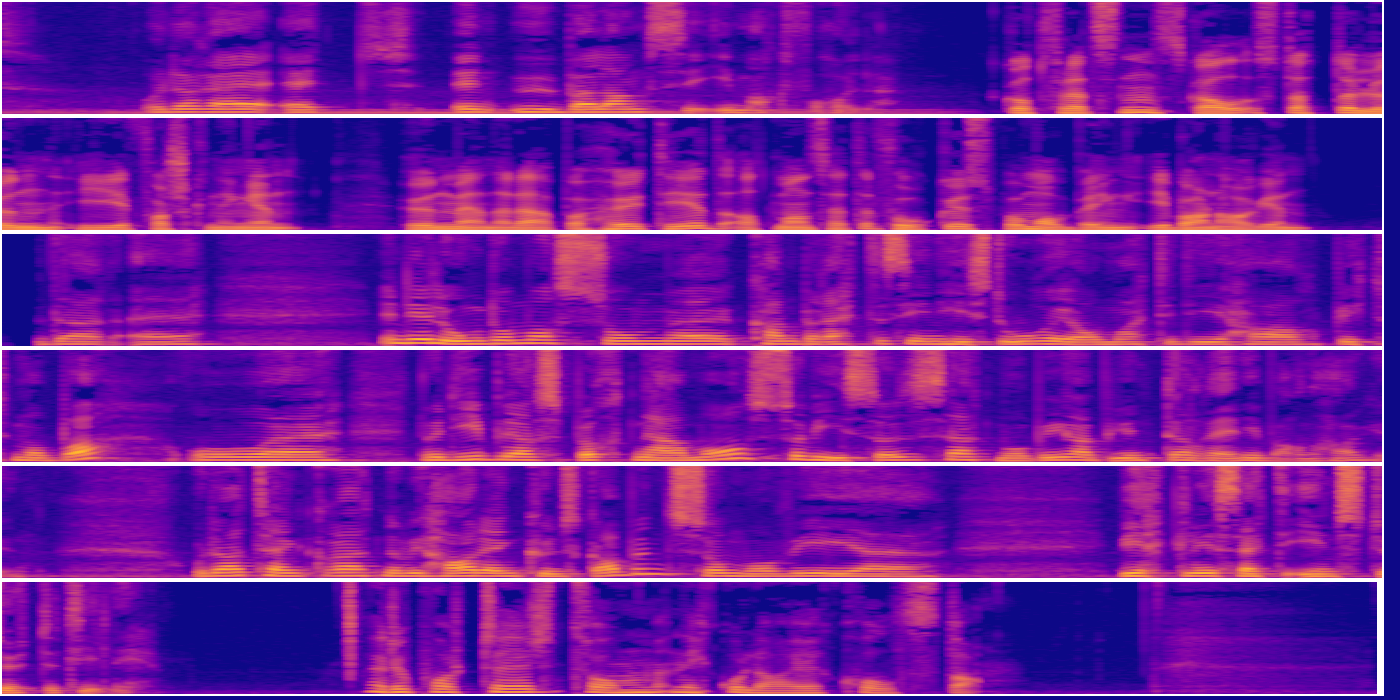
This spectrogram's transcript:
og det er et, en ubalanse i maktforholdet. Gottfredsen skal støtte Lund i forskningen. Hun mener det er på høy tid at man setter fokus på mobbing i barnehagen. Det er en del ungdommer som kan berette sin historie om at de har blitt mobba. Og når de blir spurt nærmere, så viser det seg at mobbing har begynt allerede i barnehagen. Og da tenker jeg at når vi har den kunnskapen, så må vi virkelig sette inn støtet tidlig. Reporter Tom Nikolai Kolstad.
